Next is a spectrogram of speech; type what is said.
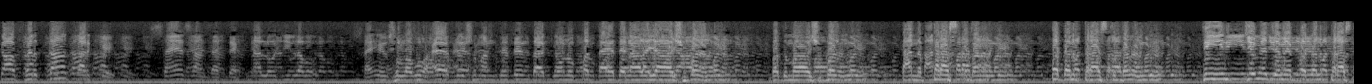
کافر کر کے سائنس آتا ٹیکنالوجی لو۔ سائنس لو، ہے دشمن دے دن کہ انہوں پتہ ہے؟ دنال یاش بن گے بدماش بن گے تن پرست بن گے بدن پرست بن گے تین جویں جویں بدن پرست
